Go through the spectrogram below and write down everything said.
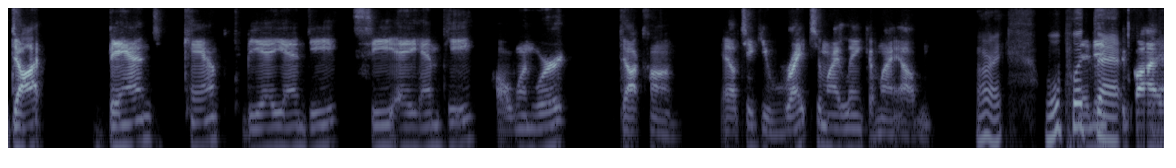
Dot band camp, B A N D C A M P, all one word, dot com. It'll take you right to my link of my album. All right, we'll put And that. You can, buy,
